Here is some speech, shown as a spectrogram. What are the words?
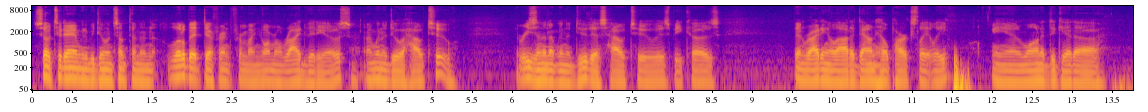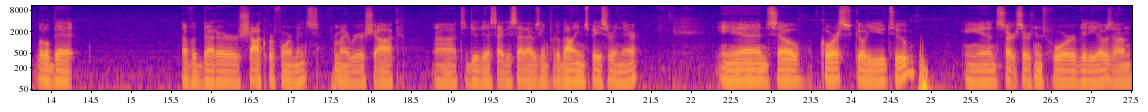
So today I'm going to be doing something a little bit different from my normal ride videos. I'm going to do a how-to. The reason that I'm going to do this how-to is because I've been riding a lot of downhill parks lately and wanted to get a little bit of a better shock performance for my rear shock. Uh, to do this, I decided I was going to put a volume spacer in there. And so, of course, go to YouTube and start searching for videos on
